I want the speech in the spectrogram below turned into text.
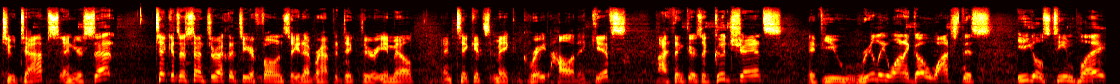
two taps and you're set. Tickets are sent directly to your phone so you never have to dig through your email, and tickets make great holiday gifts. I think there's a good chance if you really want to go watch this Eagles team play,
